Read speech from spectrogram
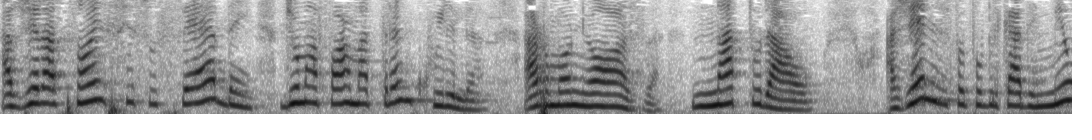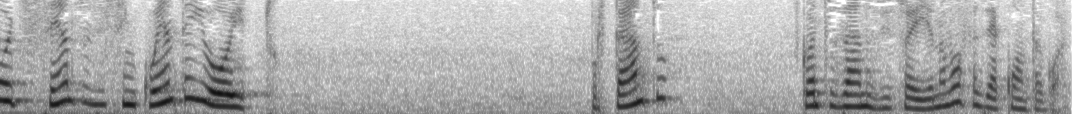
as gerações se sucedem de uma forma tranquila, harmoniosa, natural. A Gênesis foi publicada em 1858. Portanto, quantos anos isso aí? Eu não vou fazer a conta agora.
